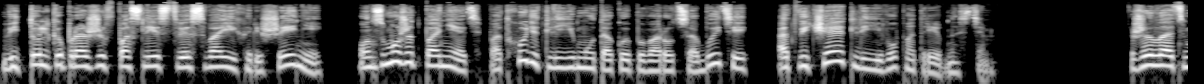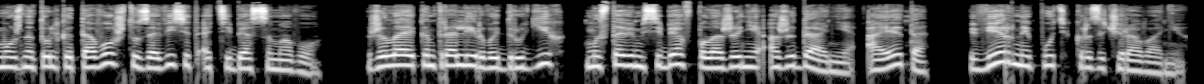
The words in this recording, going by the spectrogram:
Ведь только прожив последствия своих решений, он сможет понять, подходит ли ему такой поворот событий, отвечает ли его потребностям. Желать можно только того, что зависит от тебя самого. Желая контролировать других, мы ставим себя в положение ожидания, а это верный путь к разочарованию.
